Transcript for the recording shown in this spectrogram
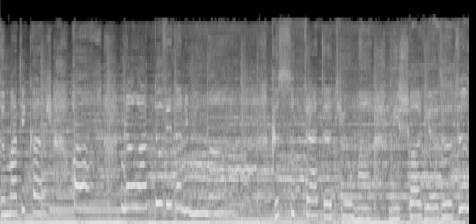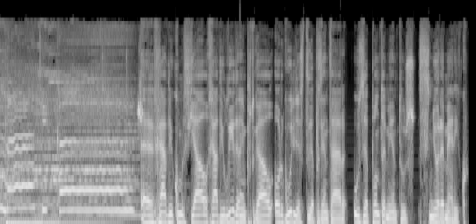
temáticas. Oh, que se trata de uma michórdia de temáticas. A Rádio Comercial, rádio líder em Portugal, orgulha-se de apresentar os apontamentos Senhor Américo.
